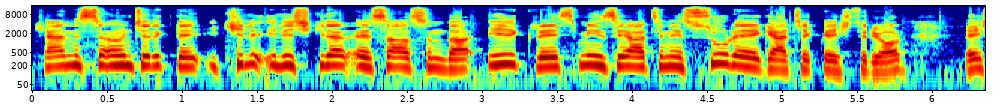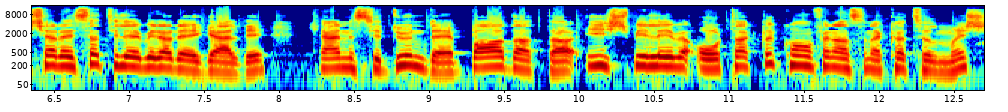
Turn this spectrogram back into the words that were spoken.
Kendisi öncelikle ikili ilişkiler esasında ilk resmi ziyaretini Suriye'ye gerçekleştiriyor. Beşar Esad ile bir araya geldi. Kendisi dün de Bağdat'ta işbirliği ve ortaklık konferansına katılmış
